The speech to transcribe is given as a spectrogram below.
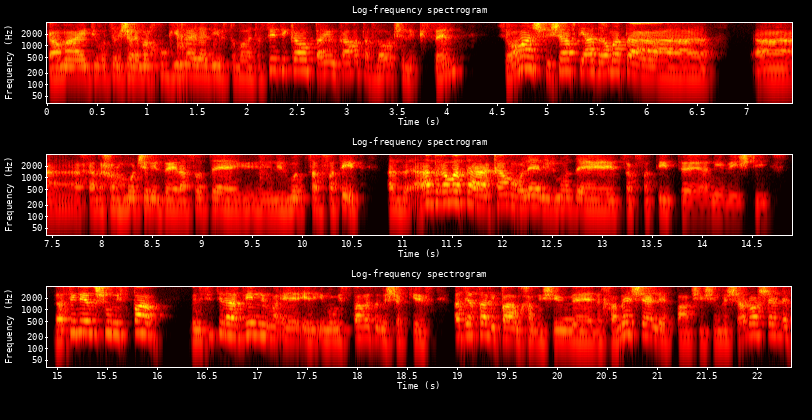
כמה הייתי רוצה לשלם על חוגים לילדים, זאת אומרת, עשיתי כמה פעמים כמה טבלאות של אקסל, שממש חישבתי עד רמת ה... אחד החלומות שלי זה לעשות, אה, ללמוד צרפתית. אז עד רמת כמה עולה ללמוד אה, צרפתית, אה, אני ואשתי. ועשיתי איזשהו מספר, וניסיתי להבין אה, אם המספר הזה משקף. אז יצא לי פעם 55,000, פעם 63,000,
